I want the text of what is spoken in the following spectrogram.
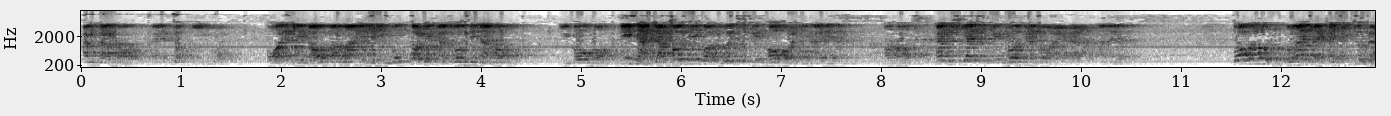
感觉吼诶足意外，好啊，是老妈妈会是讲教你食素食啊吼，伊讲吼，你若食素食，我唔会一千箍互你安尼啊，哦，咱时啊一千箍食出来啦，安尼，我好本来就开始做啦，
